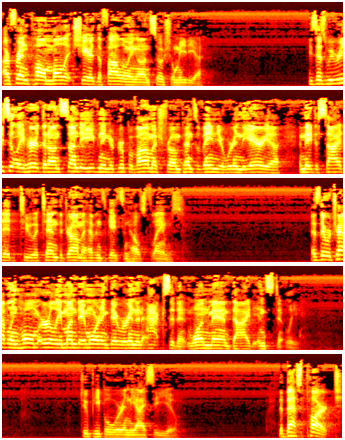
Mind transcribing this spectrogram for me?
Our friend Paul Mullet shared the following on social media. He says, We recently heard that on Sunday evening, a group of Amish from Pennsylvania were in the area and they decided to attend the drama Heaven's Gates and Hell's Flames. As they were traveling home early Monday morning, they were in an accident. One man died instantly. Two people were in the ICU. The best part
